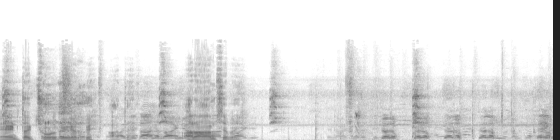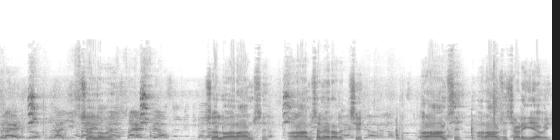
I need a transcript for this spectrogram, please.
एंड तक छोड़ के घर पे आते हैं। आराम से भाई। चलो चलो चलो चलो। चलो भाई। चलो आराम से। आराम से मेरा बच्चे। आराम से आराम से चढ़ गया भाई।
